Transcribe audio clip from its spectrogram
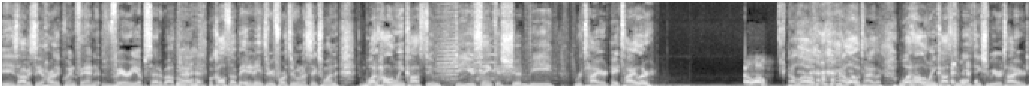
is obviously a Harley Quinn fan, is very upset about that. but call us up 888-343-1061. What Halloween costume do you think should be retired? Hey, Tyler? hello. Hello? Hello, Tyler. What Halloween costume do you think should be retired?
